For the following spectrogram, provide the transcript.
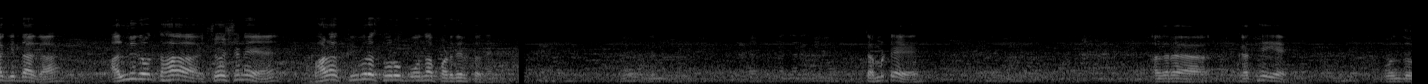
ಆಗಿದ್ದಾಗ ಅಲ್ಲಿರುವಂತಹ ಶೋಷಣೆ ಬಹಳ ತೀವ್ರ ಸ್ವರೂಪವನ್ನು ಪಡೆದಿರ್ತದೆ. ತಮಟೆ ಅದರ ಕಥೆಯೇ ಒಂದು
